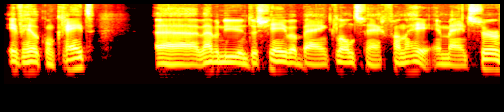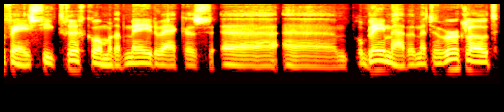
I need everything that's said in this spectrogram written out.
Even heel concreet. Uh, we hebben nu een dossier waarbij een klant zegt van hey, in mijn survey zie ik terugkomen dat medewerkers problemen hebben met hun workload.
